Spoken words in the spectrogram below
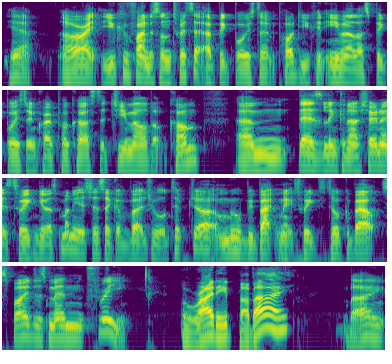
Yeah. All right. You can find us on Twitter at Big Boys Don't Pod. You can email us bigboysdon'tcrypodcast at gmail.com. Um, there's a link in our show notes to where you can give us money. It's just like a virtual tip jar. And we'll be back next week to talk about Spiders Men 3. Alrighty, bye bye. Bye.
